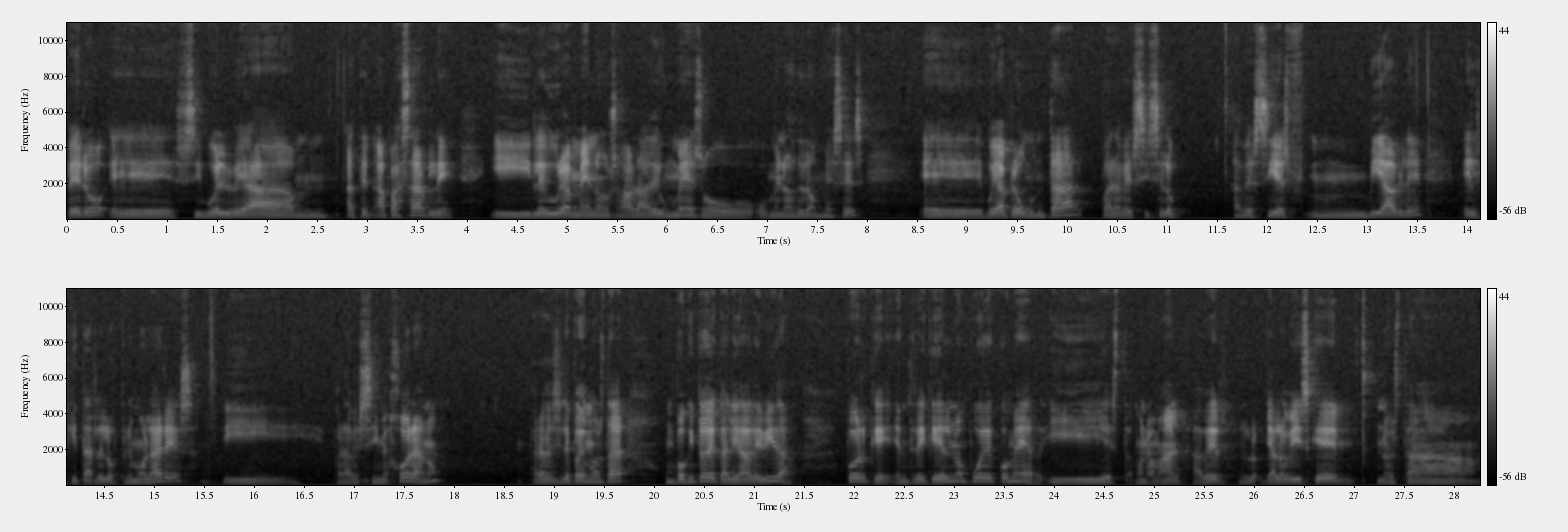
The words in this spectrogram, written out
pero eh, si vuelve a, a, pasarle y le dura menos ahora de un mes o, menos de dos meses, eh, voy a preguntar para ver si se lo a ver si es mm, viable el quitarle los premolares y para ver si mejora, ¿no? Para ver si le podemos dar un poquito de calidad de vida. Porque entre que él no puede comer y está, bueno, mal, a ver, ya lo veis que no está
